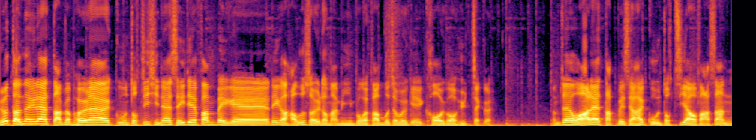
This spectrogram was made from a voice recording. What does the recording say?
如果等你咧踏入去咧灌毒之前咧，死者分泌嘅呢個口水同埋面部嘅粉末就會嘅蓋過血跡啊。咁即係話咧，揼嘅時候喺灌毒之後發生，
